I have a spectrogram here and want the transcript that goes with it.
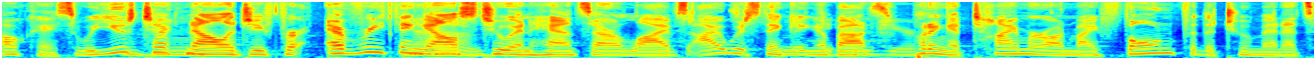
Okay, so we use technology for everything Mm-hmm. Yeah. else to enhance our lives. I was thinking about easier. putting a timer on my phone for the two minutes,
